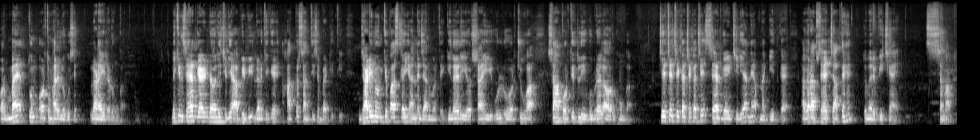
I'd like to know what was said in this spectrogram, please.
और मैं, तुम और तुम्हारे लोगों से लड़ाई लड़ूँगा। लेकिन शहद गाइड वाली चिड़िया अभी भी लड़के के हाथ पर शांति से बैठी थी। झाड़ी में उनके पास कई अन्य जानवर थे, गिलहरी और शाही, उल्लू और चूहा, सांप और तितली, गुबरेला और घोंगा। चेचे चेका चेका चे शहद गाइड चिड़िया ने अपना गीत गाया। अगर आप शहद चाहते हैं तो मेरे पीछे आए। समाप्त।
